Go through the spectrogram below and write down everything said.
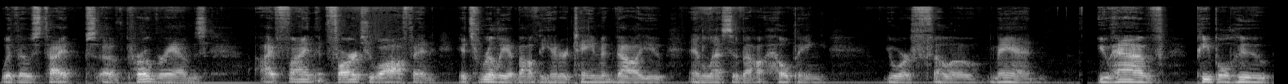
with those types of programs, I find that far too often it's really about the entertainment value and less about helping your fellow man. You have people who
